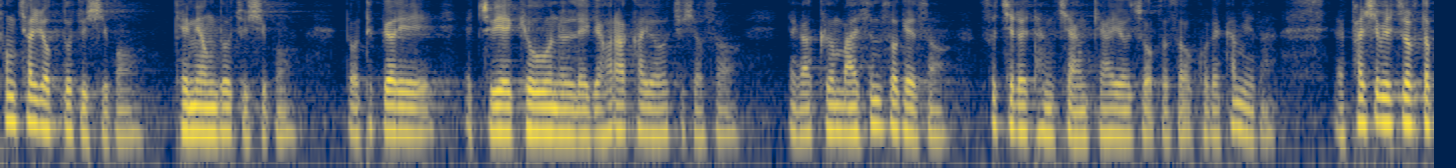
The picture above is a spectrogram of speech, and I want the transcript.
통찰력도 주시고 계명도 주시고 또 특별히 주의 교훈을 내게 허락하여 주셔서 내가 그 말씀 속에서 수치를 당치 않게 하여 주옵소서 고백합니다. 81절부터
